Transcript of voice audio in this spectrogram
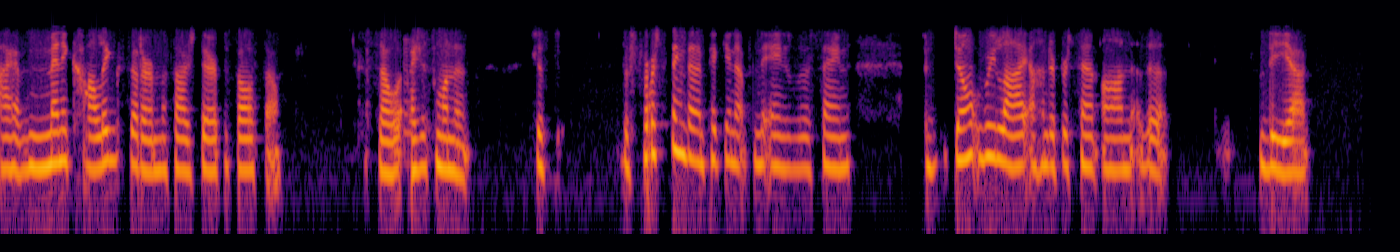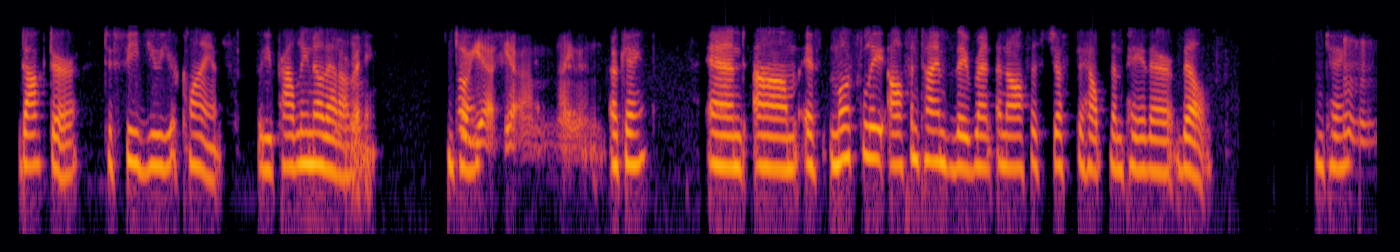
I have many colleagues that are massage therapists also. So I just want to just the first thing that I'm picking up from the angels is saying, don't rely 100% on the the uh, doctor to feed you your clients. So you probably know that Mhm. already. Oh Okay? yeah, yeah. I'm not even. Okay. And um, if mostly, oftentimes they rent an office just to help them pay their bills. Okay. Mhm.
